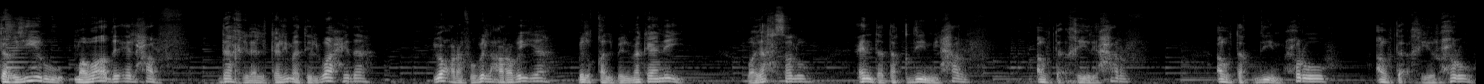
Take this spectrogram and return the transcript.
تغيير مواضع الحرف. داخل الكلمة الواحدة يعرف بالعربية بالقلب المكاني ويحصل عند تقديم حرف أو تأخير حرف أو تقديم حروف أو تأخير حروف.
